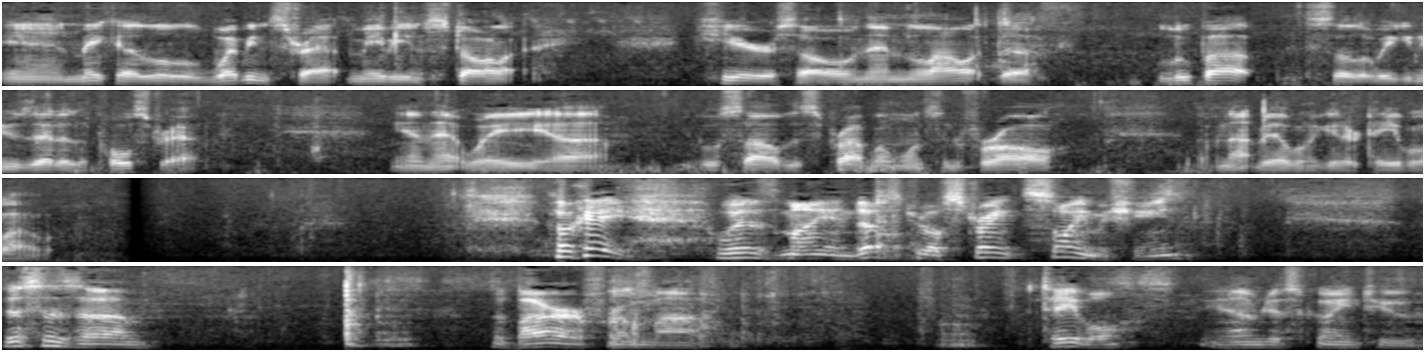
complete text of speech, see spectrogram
and make a little webbing strap, maybe install it here or so, and then allow it to loop up so that we can use that as a pull strap. And that way uh, we'll solve this problem once and for all of not being able to get our table out. Okay, with my industrial strength sewing machine, this is um, the bar from uh, the table, and I'm just going to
